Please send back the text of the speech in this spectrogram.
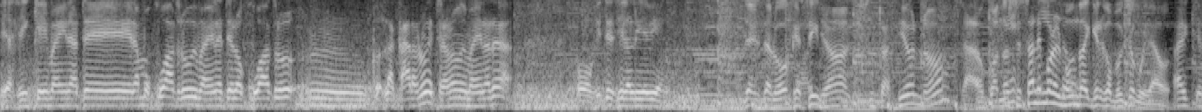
Y así que imagínate, éramos cuatro, imagínate los cuatro, mm, con la cara nuestra, ¿no? Imagínate, o quítese si la lié bien. Desde luego que sí. Situación, ¿no? Claro, cuando Qué se sale por el mundo hay que ir con mucho cuidado. Hay que,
